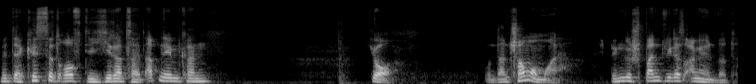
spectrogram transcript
mit der Kiste drauf, die ich jederzeit abnehmen kann. Ja, und dann schauen wir mal. Ich bin gespannt, wie das Angeln wird.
